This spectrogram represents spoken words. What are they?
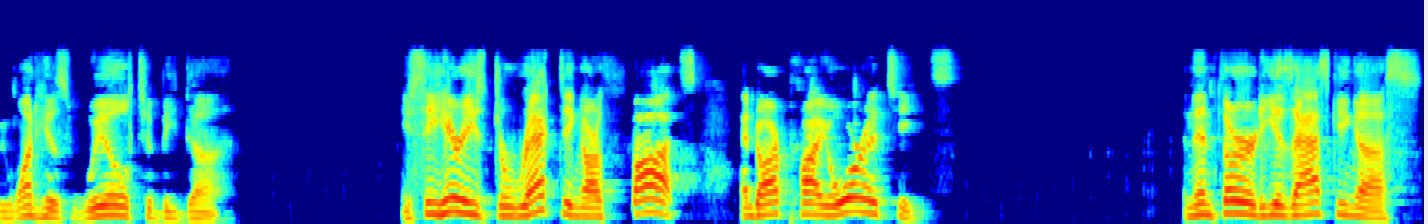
we want his will to be done. You see, here he's directing our thoughts and our priorities. And then, third, he is asking us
